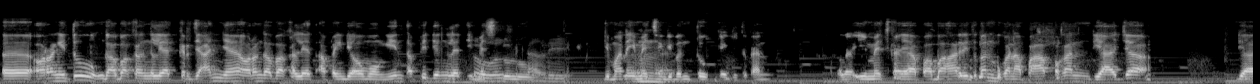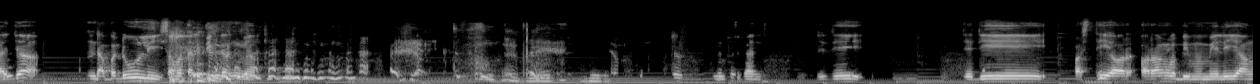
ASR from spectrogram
Eh, orang itu nggak bakal ngelihat kerjaannya, orang nggak bakal lihat apa yang dia omongin, tapi dia ngelihat image dulu, sekali. gimana image Hmm. yang dibentuk kayak gitu kan. Kalau image kayak Pak Bahar itu kan bukan apa-apa kan, dia aja dia aja nggak peduli sama tali pinggangnya. gitu kan jadi jadi pasti or- orang lebih memilih yang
